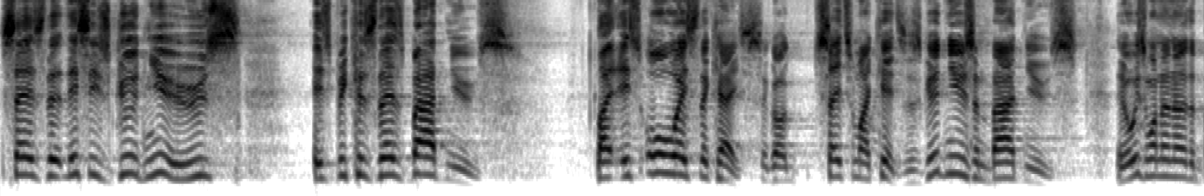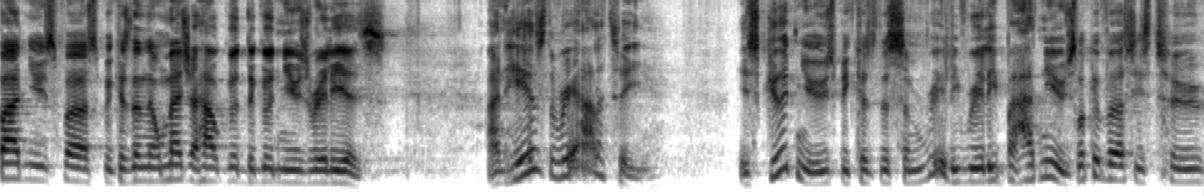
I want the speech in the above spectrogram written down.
says that this is good news is because there's bad news. Like it's always the case. I've got to say to my kids, there's good news and bad news. They always want to know the bad news first because then they'll measure how good the good news really is. And here's the reality it's good news because there's some really, really bad news. Look at verses 2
